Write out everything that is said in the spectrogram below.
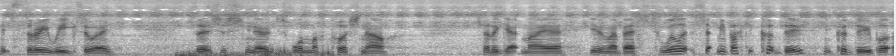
it's three weeks away. So it's just, you know, just one last push now. Try to get my, uh, give it my best. Will it set me back? It could do, it could do, but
